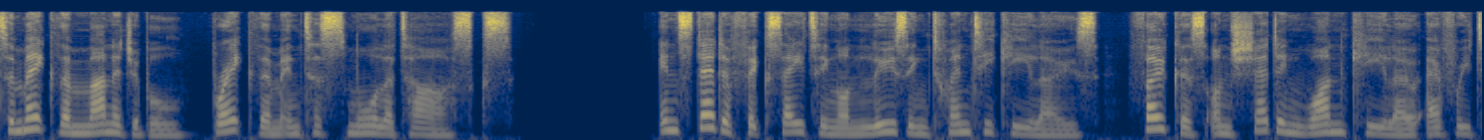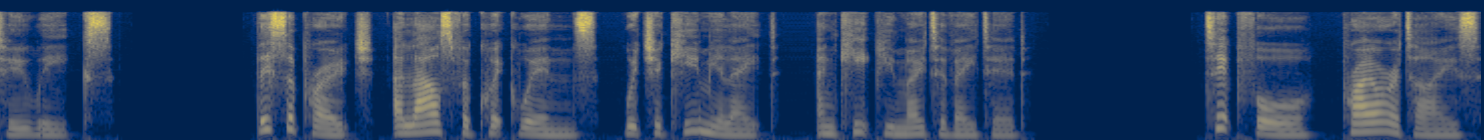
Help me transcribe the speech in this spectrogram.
To make them manageable, break them into smaller tasks. Instead of fixating on losing 20 kilos, focus on shedding 1 kilo every two weeks. This approach allows for quick wins, which accumulate and keep you motivated. Tip 4 Prioritize.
